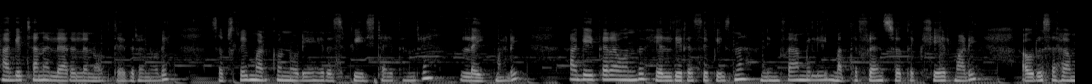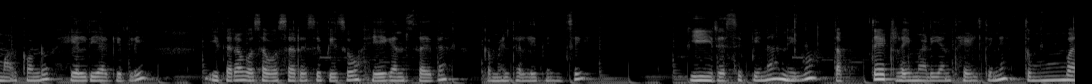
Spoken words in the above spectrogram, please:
ಹಾಗೆ ಚಾನಲ್ ಯಾರೆಲ್ಲ ನೋಡ್ತಾ ಇದ್ದೀರ ನೋಡಿ ಸಬ್ಸ್ಕ್ರೈಬ್ ಮಾಡ್ಕೊಂಡು ನೋಡಿ. ರೆಸಿಪಿ ಇಷ್ಟ ಆಯ್ತಂದರೆ ಲೈಕ್ ಮಾಡಿ. ಹಾಗೆ ಈ ಥರ ಒಂದು ಹೆಲ್ದಿ ರೆಸಿಪೀಸ್ನ ನಿಮ್ಮ ಫ್ಯಾಮಿಲಿ ಮತ್ತು ಫ್ರೆಂಡ್ಸ್ ಜೊತೆಗೆ ಶೇರ್ ಮಾಡಿ. ಅವರು ಸಹ ಮಾಡಿಕೊಂಡು ಹೆಲ್ದಿಯಾಗಿರಲಿ ಈ ಥರ ಹೊಸ ಹೊಸ ರೆಸಿಪೀಸು ಹೇಗೆ ಅನಿಸ್ತಾ ಇದೆ ಕಮೆಂಟಲ್ಲಿ ತಿನ್ನಿಸಿ ಈ ರೆಸಿಪಿನ ನೀವು ತಪ್ಪದೇ ಟ್ರೈ ಮಾಡಿ ಅಂತ ಹೇಳ್ತೀನಿ. ತುಂಬಾ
